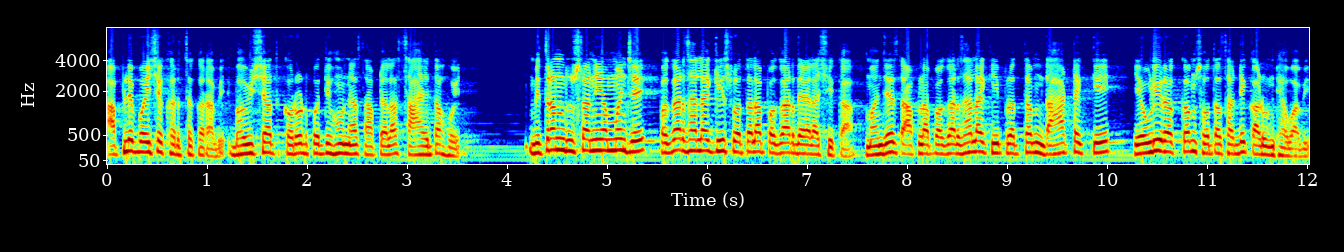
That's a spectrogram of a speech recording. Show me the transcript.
आपले पैसे खर्च करावे. भविष्यात करोडपती होण्यास आपल्याला सहायता होईल. मित्रांनो दुसरा नियम म्हणजे पगार झाला की स्वतःला पगार द्यायला शिका. म्हणजेच आपला पगार झाला की प्रथम दहा टक्के एवढी रक्कम स्वतःसाठी काढून ठेवावी.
